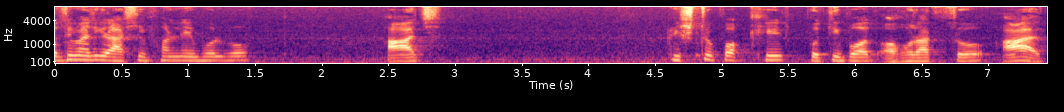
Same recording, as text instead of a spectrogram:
প্রথমে আজকে রাশিফল নিয়ে বলব। আজ কৃষ্ণপক্ষের প্রতিপদ অহরাত্র। আজ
